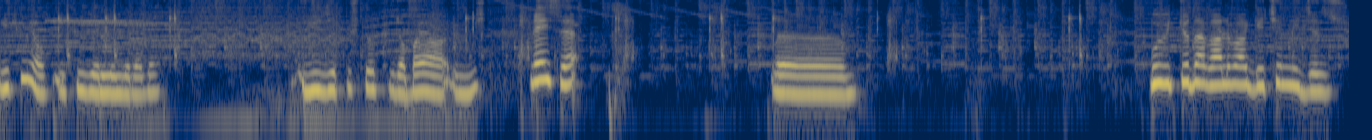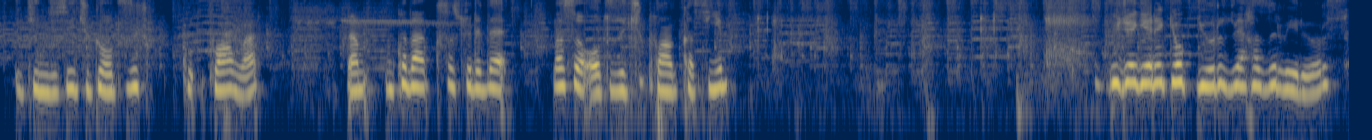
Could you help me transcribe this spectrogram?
hiç mi yok 250 lirada? 174 lira bayağı inmiş. Neyse. Ee, bu videoda galiba geçemeyeceğiz ikincisi çünkü 33 ku- puan var. Ben bu kadar kısa sürede nasıl 33 puan kasayım? Güce gerek yok diyoruz ve hazır veriyoruz.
